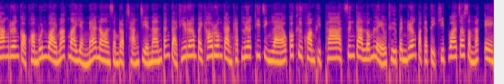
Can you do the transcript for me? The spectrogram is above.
สร้างเรื่องก่อความวุ่นวายมากมายอย่างแน่นอนสำหรับช้างเจียนั้นตั้งแต่ที่เริ่มไปเข้าร่วมการคัดเลือกที่จริงแล้ว ก็คือความผิดพลาด ซึ่งการล้มเหลวถือเป็นเรื่องปกติคิดว่าเจ้าสำนักเอง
